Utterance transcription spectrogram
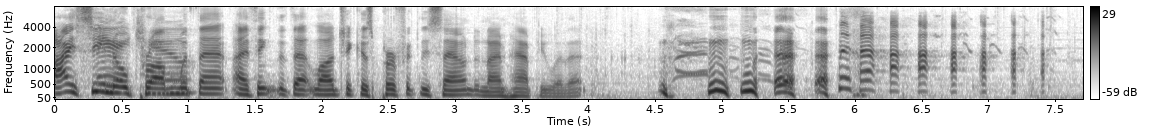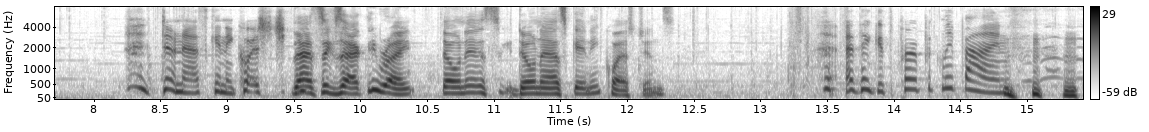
I see no Very problem with that. I think that that logic is perfectly sound, and I'm happy with it. Don't ask any questions. That's exactly right. Don't ask. Don't ask any questions. I think it's perfectly fine.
